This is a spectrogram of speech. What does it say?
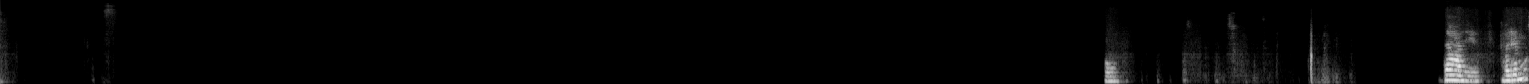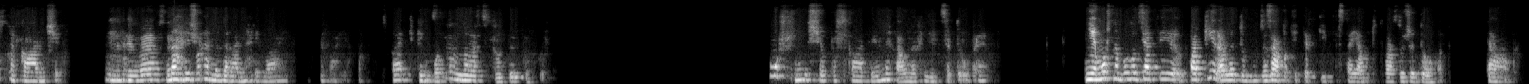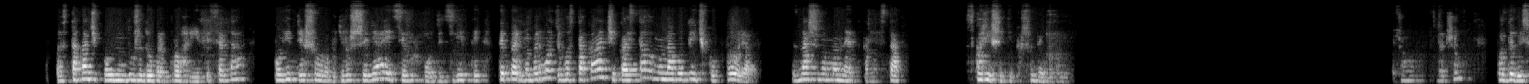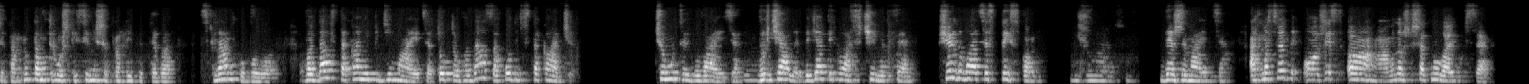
Далі беремо стаканчик, Нагреваем. нагріваємо, давай нагріваємо. Давай, стаканчики, вот. Ну, Настя, ты такой. Можеш нижче опускати, нехай воно гріється добре. Ні, можна було взяти папір, але тут запах такий стояв тут у вас дуже довго. Так. Стаканчик повинен дуже добре прогрітися, да? повітря що робить? Розширяється, виходить звідти. Тепер ми беремо цього стаканчика і ставимо на водичку поряд з нашими монетками. Став. Скоріше тільки швиденько. Що? Подивися там, ну там трошки сильніше прогріти треба склянку було. Вода в стакані підіймається, тобто вода заходить в стаканчик. Чому це відбувається? Вивчали, 9 клас вчили це. Що відбувається з тиском? Де зжимається? Атмосферний, о, вже, ага, воно вже шатнуло його все.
